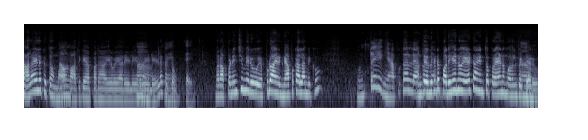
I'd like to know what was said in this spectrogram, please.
చాలా ఏళ్ళ క్రితం పాతిక పద ఇరవై ఆరు ఏళ్ళు ఇరవై ఏడు ఏళ్ళ క్రితం. మరి అప్పటి నుంచి మీరు ఎప్పుడు ఆయన జ్ఞాపకాలా మీకు? ఉంటాయి జ్ఞాపకాలు అంటే ఎందుకంటే పదిహేనో ఏట ఆయనతో ప్రయాణం మొదలు పెట్టారు.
